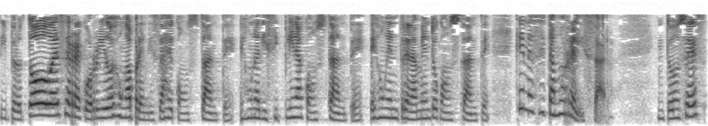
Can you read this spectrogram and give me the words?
Sí, pero todo ese recorrido es un aprendizaje constante, es una disciplina constante, es un entrenamiento constante que necesitamos realizar. Entonces,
